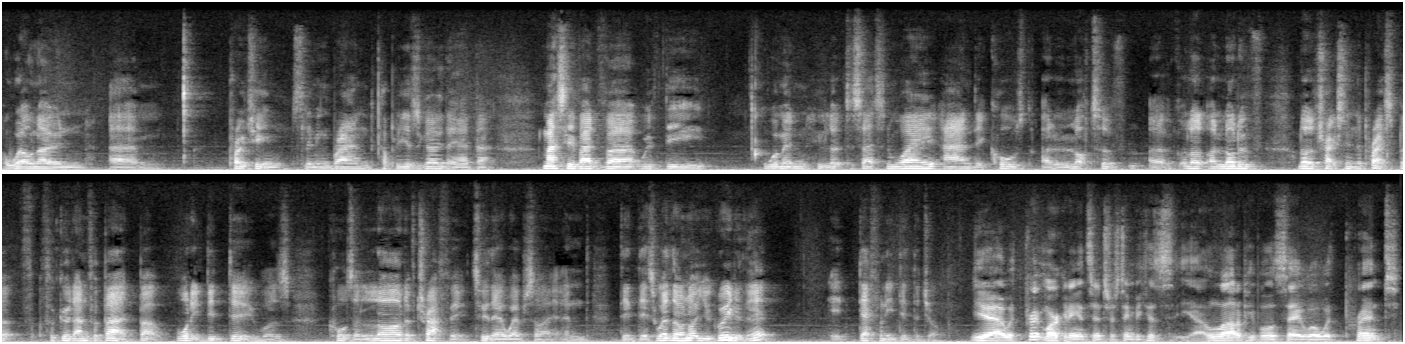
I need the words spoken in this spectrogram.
a well-known um, protein slimming brand a couple of years ago. They had that massive advert with the woman who looked a certain way, and it caused a lot of uh, a, lot, a lot of a lot of traction in the press, but f- for good and for bad. But what it did do was cause a lot of traffic to their website and did this. Whether or not you agreed with it, it definitely did the job. Yeah, with print marketing, it's interesting because a lot of people say, well, with print,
